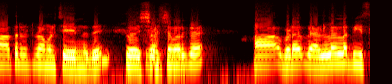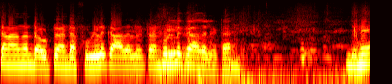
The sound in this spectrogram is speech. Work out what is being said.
മാത്രം ഇട്ട് നമ്മൾ ചെയ്യുന്നത്. കസ്റ്റമർക്ക് ആ ഇവിടെ വെള്ളമുള്ള പീസാണെന്ന് ഡൗട്ട് വേണ്ട. ഫുള്ള് കാതലിട്ടാണ് ഫുള്ള് കാതലിട്ടെ. ഇതിന്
